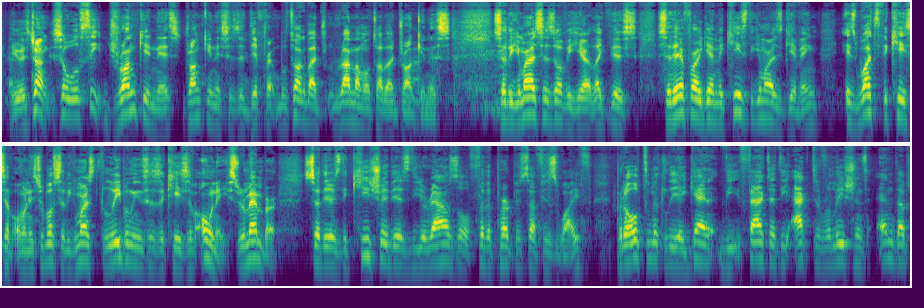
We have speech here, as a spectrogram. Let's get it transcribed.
he was drunk. So we'll see. Drunkenness, drunkenness is a different. We'll talk about Rambam. We'll talk about drunkenness. So the Gemara says over here like this. So therefore, again, the case the Gemara is giving is what's the case of ones. So the Gemara is labeling this as a case of ones. Remember, so there's the kisha, there's the arousal for the purpose of his wife, but ultimately, again, the fact that the act of relations end up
